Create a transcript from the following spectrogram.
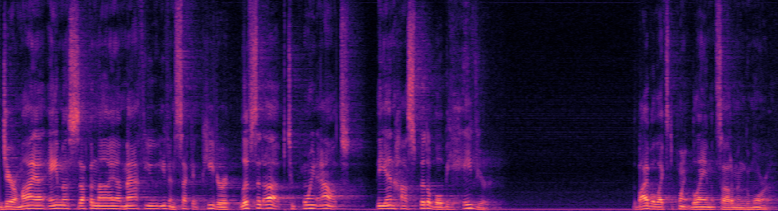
Jeremiah, Amos, Zephaniah, Matthew, even 2 Peter lifts it up to point out the inhospitable behavior. The Bible likes to point blame at Sodom and Gomorrah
